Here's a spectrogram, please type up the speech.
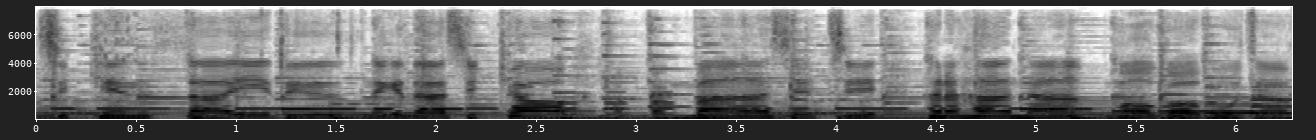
치킨 사이드 4개 다 시켜 어떤 맛일지 하나하나 먹어보자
